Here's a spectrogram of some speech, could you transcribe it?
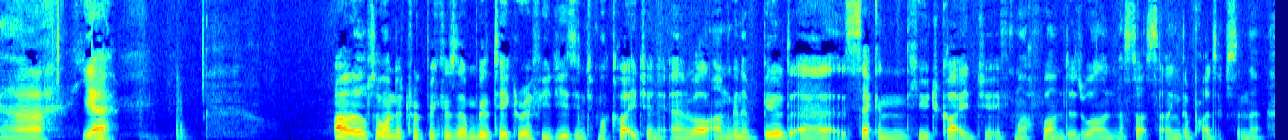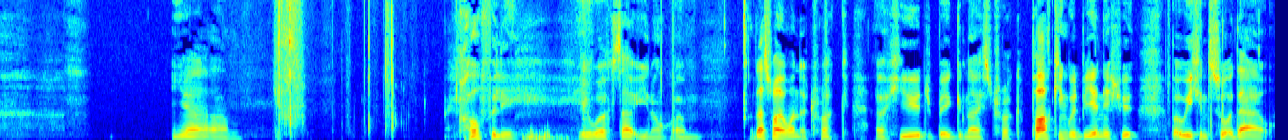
uh, yeah, I also want a truck because I'm going to take refugees into my cottage in it, and well, I'm going to build a second huge cottage if my farm does well, and I start selling the products in there. Yeah, um, hopefully it works out. You know, um, that's why I want a truck, a huge, big, nice truck. Parking would be an issue, but we can sort that out.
